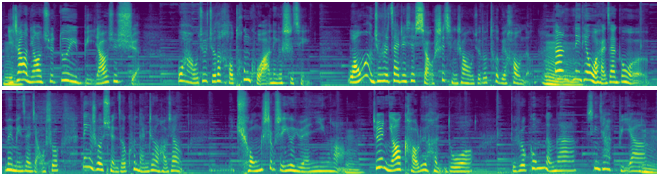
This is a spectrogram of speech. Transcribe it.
你知道你要去对比，然后去选，哇，我就觉得好痛苦啊，那个事情，往往就是在这些小事情上，我觉得特别耗能。但是那天我还在跟我妹妹在讲，我说那个时候选择困难症好像。穷是不是一个原因哈？嗯，就是你要考虑很多，比如说功能啊、性价比啊。嗯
